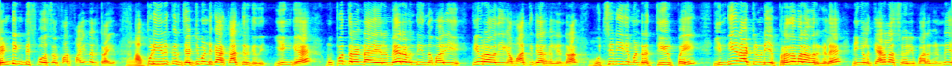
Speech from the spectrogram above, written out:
pending disposal for final trial அப்படி இருக்கிற ஜட்ஜ்மெண்ட்டுக்காக காத்திருக்குது. இங்க முப்பத்தி ரெண்டாயிரம் பேரை வந்து இந்த மாதிரி தீவிரவாதியாக மாத்திட்டார்கள் என்றால் உச்சநீதிமன்ற தீர்ப்பை இந்திய நாட்டினுடைய பிரதமர் அவர்களே நீங்கள் கேரளா ஸ்டோரி பாருங்கன்னு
